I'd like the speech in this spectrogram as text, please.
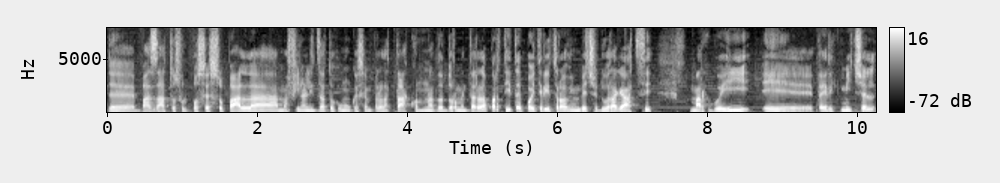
eh, basato sul possesso palla, ma finalizzato comunque sempre all'attacco, non ad addormentare la partita, e poi ti ritrovi invece due ragazzi, Mark Guehi e Tyreek Mitchell,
